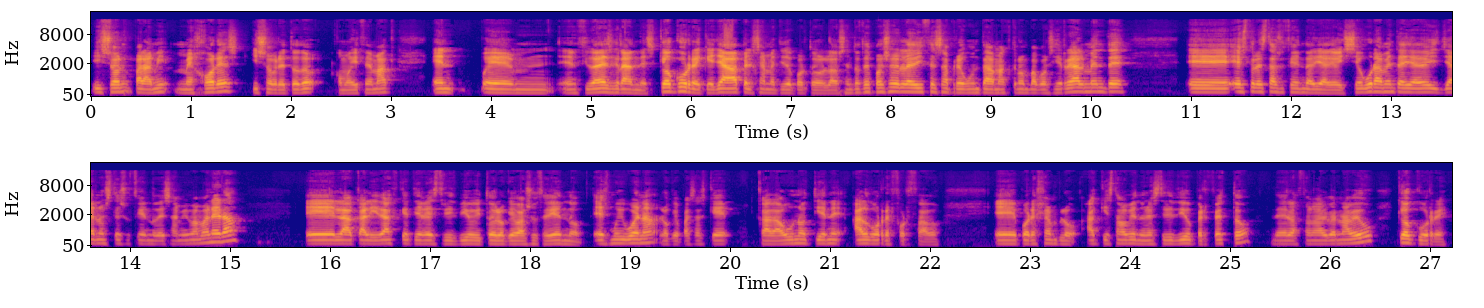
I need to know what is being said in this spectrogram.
y son para mí mejores y sobre todo, como dice Mac, en, en, en ciudades grandes. ¿Qué ocurre? Que ya Apple se ha metido por todos lados. Entonces, por eso le dice esa pregunta a Mac Trompa, por si realmente eh, esto le está sucediendo a día de hoy. Seguramente a día de hoy ya no esté sucediendo de esa misma manera. Eh, la calidad que tiene Street View y todo lo que va sucediendo es muy buena. Lo que pasa es que cada uno tiene algo reforzado. Eh, por ejemplo, aquí estamos viendo un Street View perfecto de la zona del Bernabéu. ¿Qué ocurre?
